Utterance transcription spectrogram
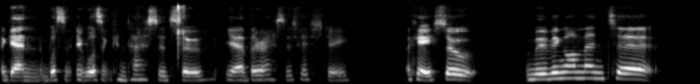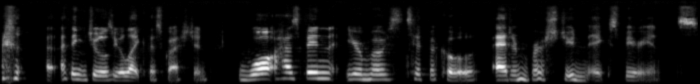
again, it wasn't it wasn't contested. So yeah, the rest is history. Okay, so moving on then to, I think Jules, you'll like this question. What has been your most typical Edinburgh student experience?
